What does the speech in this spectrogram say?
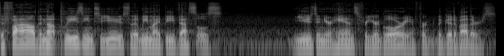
defiled and not pleasing to you so that we might be vessels used in your hands for your glory and for the good of others.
